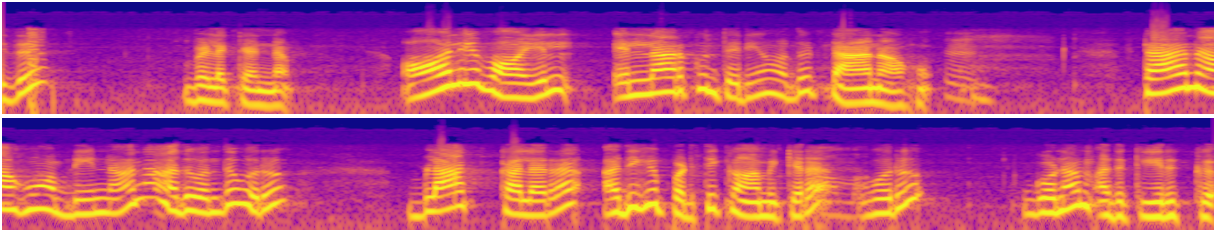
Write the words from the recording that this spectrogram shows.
இது விளக்கெண்ணெய். ஆலிவ் ஆயில் எல்லாருக்கும் தெரியும் அது டேன் ஆகும். டேன் ஆகும் அப்படின்னா அது வந்து ஒரு Black கலரை அதிகப்படுத்தி காமிக்கிற ஒரு குணம் அதுக்கு இருக்கு.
